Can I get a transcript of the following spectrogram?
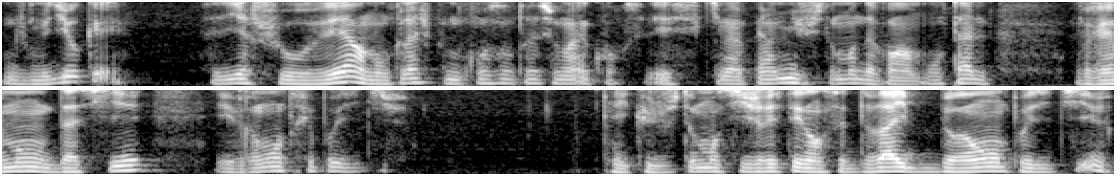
Donc je me dis ok, c'est-à-dire je suis au vert, donc là je peux me concentrer sur ma course. Et ce qui m'a permis justement d'avoir un mental vraiment d'acier et vraiment très positif. Et que justement si je restais dans cette vibe vraiment positive,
